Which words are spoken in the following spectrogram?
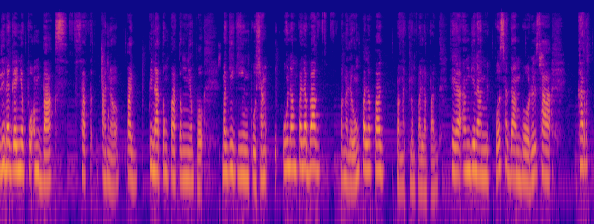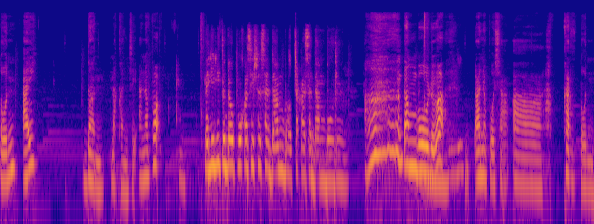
linagay niyo po ang box sa ano, pag pinatong-patong niyo po, magiging po siyang unang palabag, pangalawang palapag, pangatlong palapag. Kaya ang ginamit po sa damboril sa karton ay dan na kanji. Ano po? Nalilito daw po kasi siya sa Dumbo tsaka sa Dumboro. Ah, Damboro wa ano po siya, ah, karton.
